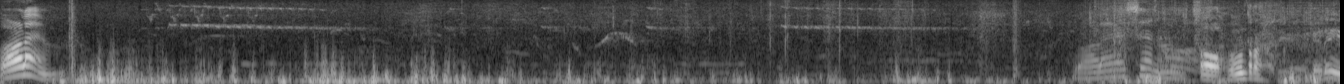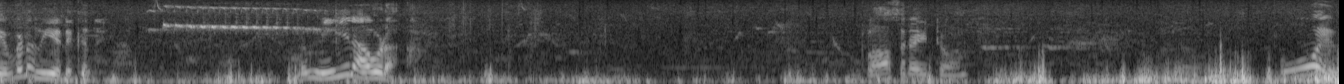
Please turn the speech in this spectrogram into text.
വാളയം ഓ എടാ എവിടെ നീ എടുക്കുന്നത് അവിടെ ക്ലാസ് ഒരു പോയോ?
